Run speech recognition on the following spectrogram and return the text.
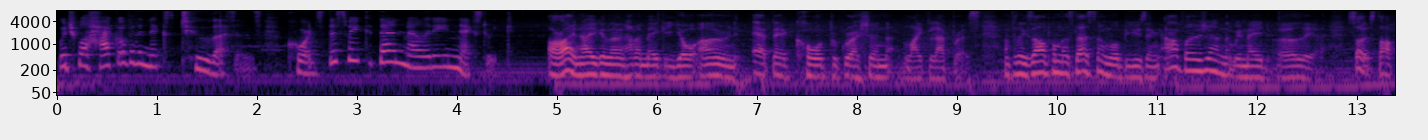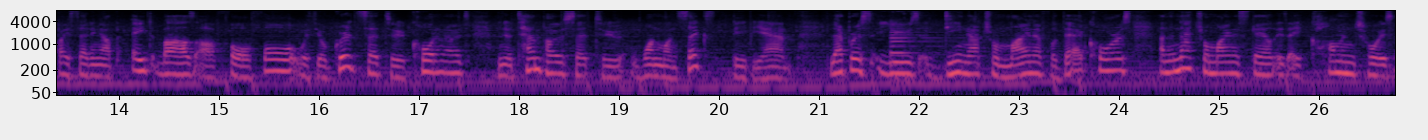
which we'll hack over the next two lessons chords this week, then melody next week. Alright, now you can learn how to make your own epic chord progression like Leprous. And for the example in this lesson, we'll be using our version that we made earlier. So start by setting up 8 bars of 4-4 with your grid set to quarter notes and your tempo set to 116 BPM. Leprous use D natural minor for their chorus, and the natural minor scale is a common choice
